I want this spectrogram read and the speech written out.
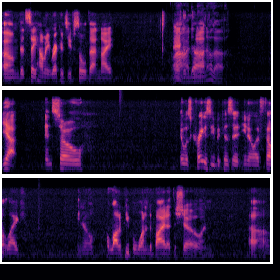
um, that say how many records you've sold that night Wow, And, I did uh, not know that. yeah and so it was crazy because it you know it felt like you know a lot of people wanted to buy it at the show and um,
